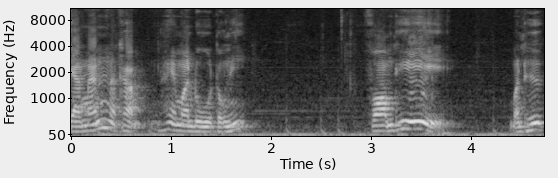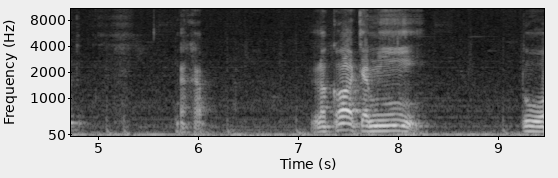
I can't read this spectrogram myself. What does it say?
จากนั้นนะครับให้มาดูตรงนี้ ฟอร์มที่บันทึก นะครับ แล้วก็จะมีตัว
